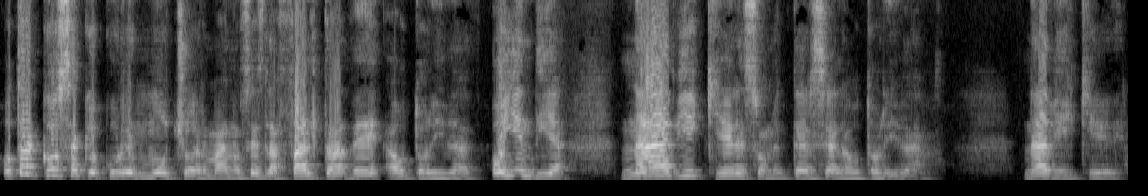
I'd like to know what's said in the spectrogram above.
Otra cosa que ocurre mucho, hermanos, es la falta de autoridad. Hoy en día nadie quiere someterse a la autoridad. Nadie quiere.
